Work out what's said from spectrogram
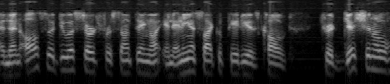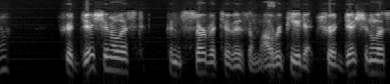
And then also do a search for something in any encyclopedia is called traditional, traditionalist conservatism. I'll repeat it, traditionalist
